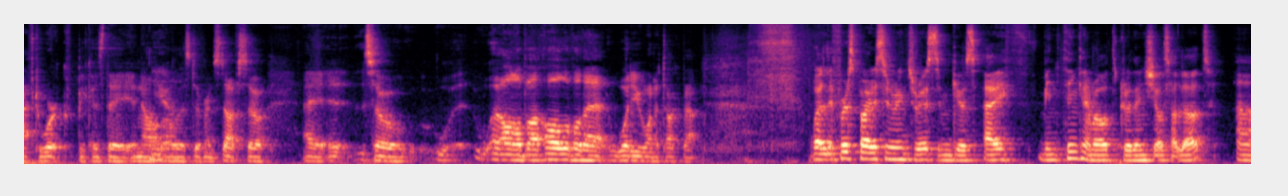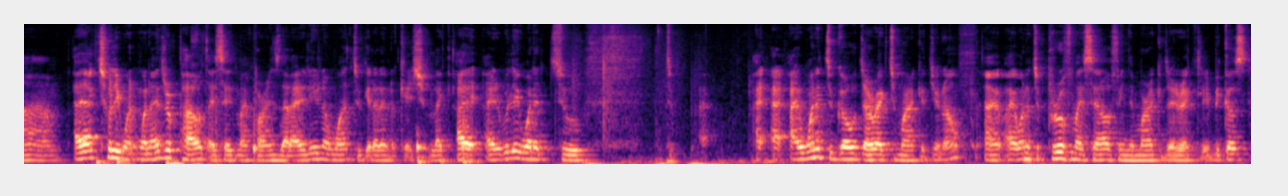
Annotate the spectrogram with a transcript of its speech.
have to work because they and all, Yeah. all this different stuff. So, I, uh, so all of all of all that. What do you want to talk about? Well, the first part is really interesting because I've been thinking about credentials a lot. Um, I actually, when, when I dropped out, I said to my parents that I didn't want to get an education. Like, I, I really wanted to, to I, I, I wanted to go direct to market, you know? I, I wanted to prove myself in the market directly because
